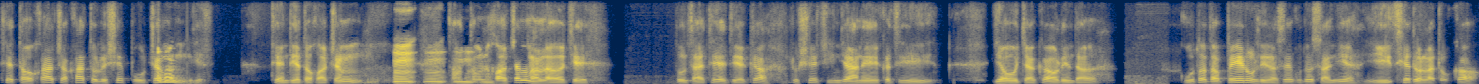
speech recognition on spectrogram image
thế tàu cá cho cá tôi là xe bù trắng. thiên địa tôi họ trắng ừ ừ tôi họ trắng là lỡ chứ tuần sai thế thì cái lúc xe chính ra này cái gì yêu chả cao lên đó cú tôi ta bê luôn liền sẽ cú tôi sản nghiệp以前都là đâu có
